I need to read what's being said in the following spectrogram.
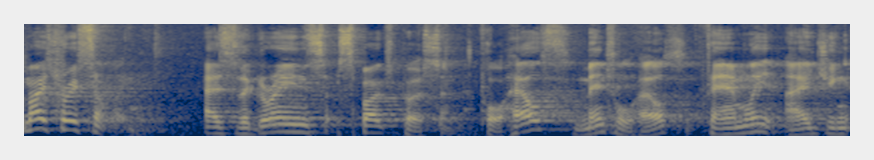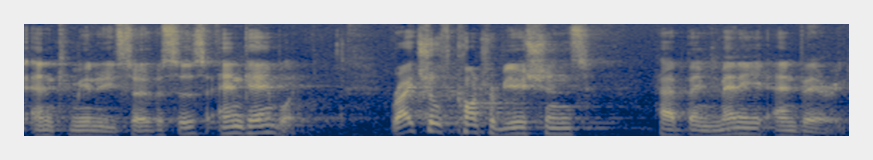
Most recently, as the Greens spokesperson for health, mental health, family, ageing and community services and gambling. Rachel's contributions have been many and varied.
